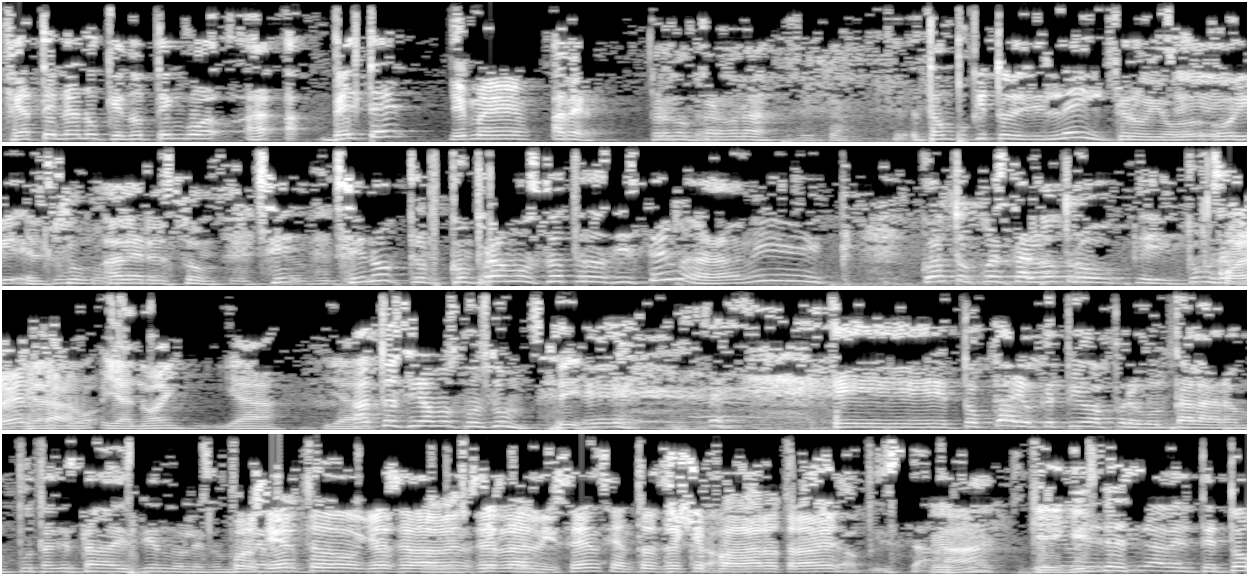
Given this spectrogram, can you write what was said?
Fíjate, Nano, que no tengo. a- a- ¿Belte? Dime. A ver, perdón, perdona. Está un poquito de delay, creo yo, Sí, hoy el Zoom. A ver, el Zoom. sí, Si, si no, compramos otro sistema. A mí, ¿cuánto cuesta el otro? ¿Cómo se llama? Ya no, ya no hay, ya, ya. Ah, entonces sigamos con Zoom. Sí. Eh, eh, Tocayo, ¿qué te iba a preguntar la gran puta que estaba diciéndoles? Por cierto, ya se va a vencer la licencia, entonces hay que pagar otra vez. Ah, ¿qué ¿Qué dijiste? Beltetón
